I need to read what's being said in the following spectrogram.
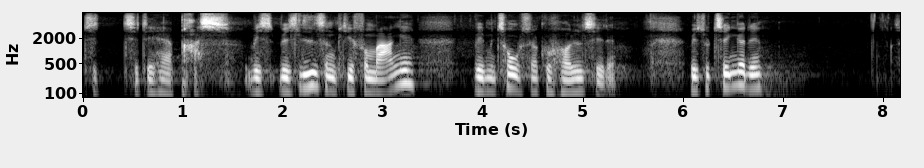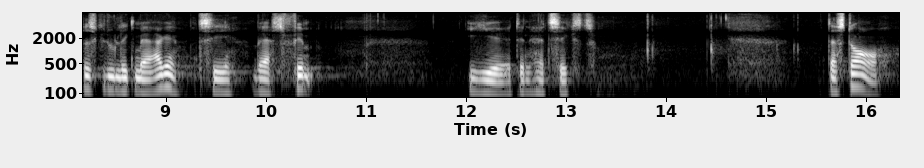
til, til det her pres. Hvis, hvis lidelsen bliver for mange, vil min tro så kunne holde til det. Hvis du tænker det, så skal du lægge mærke til vers 5 i øh, den her tekst. Der står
